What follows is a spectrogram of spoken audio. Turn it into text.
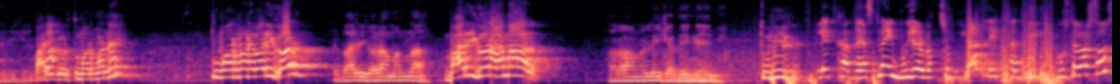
দিবি কে? বাড়িঘর তোমার মানে? তোমার মানে বাড়িঘর? এ বাড়ি ঘর আমার না। বাড়িঘর আমার! তারা আমরা লিখে দিই নি আমি। তুমি লেখা দেশ নাই বুইড়ার বাচ্চা বুইড়া লেখা দিবি বুঝতে পারছস?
